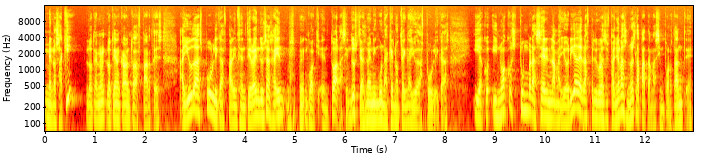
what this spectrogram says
menos aquí, lo tienen, lo tienen claro en todas partes. Ayudas públicas para incentivar industrias hay en, todas las industrias, no hay ninguna que no tenga ayudas públicas. Y, y, no acostumbra a ser en la mayoría de las películas españolas, no es la pata más importante.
